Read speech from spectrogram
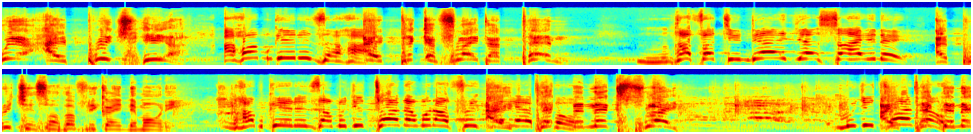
where I preach here. I take a flight at 10. Nkafata indege saa yine I preach in South Africa in the morning. nkabwiriza mu gitondo muri afurika I take y'epfo the next flight. mu I gitondo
